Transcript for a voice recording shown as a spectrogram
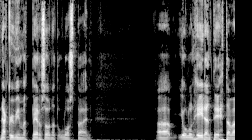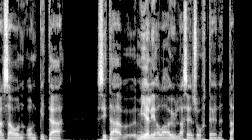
näkyvimmät persoonat ulospäin, jolloin heidän tehtävänsä on, on pitää sitä mielialaa yllä sen suhteen, että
